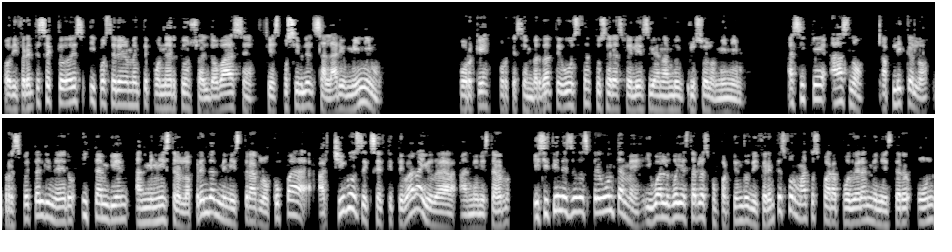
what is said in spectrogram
o diferentes sectores y posteriormente ponerte un sueldo base, si es posible el salario mínimo. ¿Por qué? Porque si en verdad te gusta, tú serás feliz ganando incluso lo mínimo. Así que hazlo, aplícalo, respeta el dinero y también administralo, aprende a administrarlo, ocupa archivos de Excel que te van a ayudar a administrarlo. Y si tienes dudas, pregúntame. Igual voy a estarles compartiendo diferentes formatos para poder administrar un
